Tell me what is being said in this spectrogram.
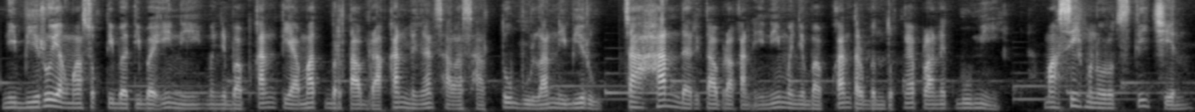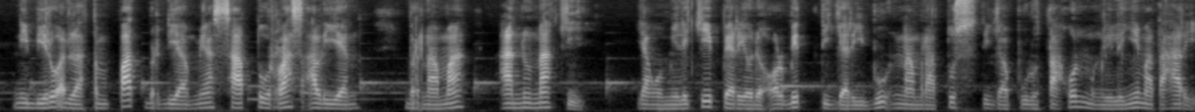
Nibiru yang masuk tiba-tiba ini menyebabkan Tiamat bertabrakan dengan salah satu bulan Nibiru. Cahan dari tabrakan ini menyebabkan terbentuknya planet bumi. Masih menurut Stichin, Nibiru adalah tempat berdiamnya satu ras alien bernama Anunnaki. yang memiliki periode orbit 3630 tahun mengelilingi matahari.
